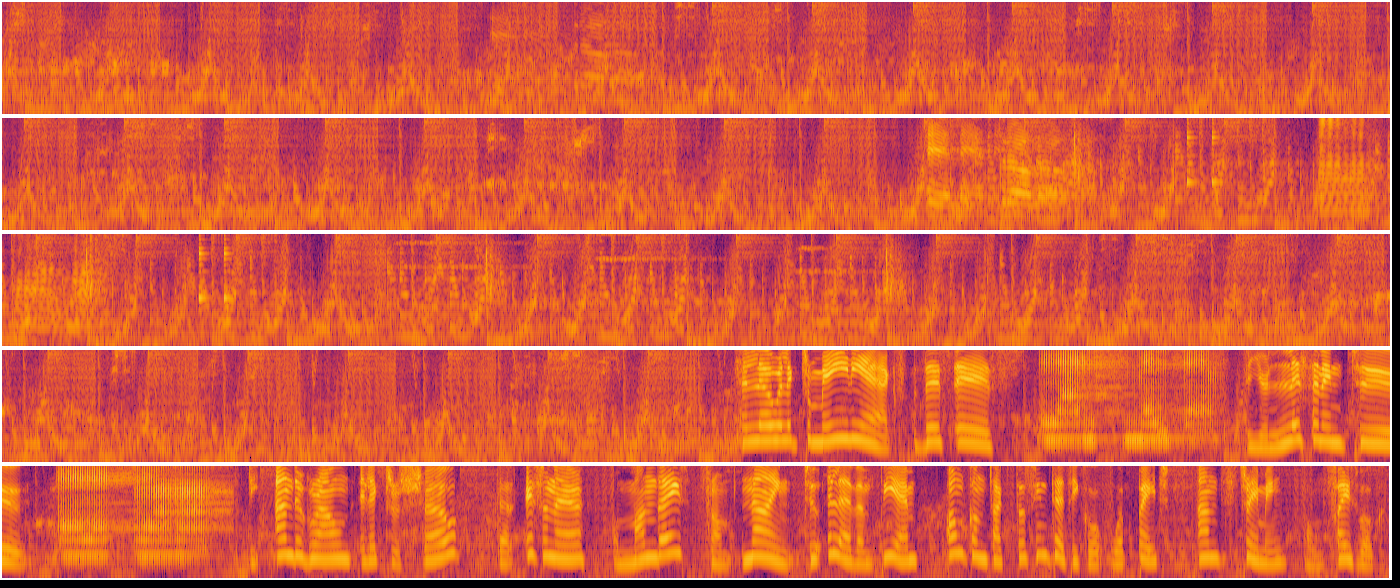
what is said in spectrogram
Estrada. Electrodos. Electromaniacs. This is. And you're listening to. The Underground Electro Show that is on air on Mondays from 9 to 11 pm on Contacto Sintetico webpage and streaming on Facebook.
